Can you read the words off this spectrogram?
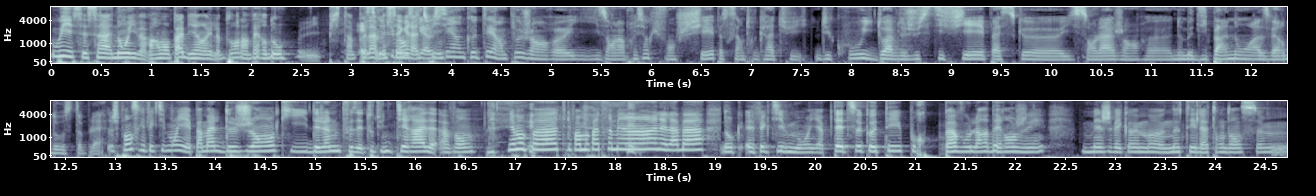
Oui, c'est ça. Non, il va vraiment pas bien. Il a besoin d'un verre d'eau. Puis c'est un peu là, mais c'est penses qu'il y a gratuit. aussi un côté un peu genre, euh, ils ont l'impression qu'ils font chier parce que c'est un truc gratuit. Du coup, ils doivent le justifier parce que euh, sont là, genre, euh, ne me dis pas non à ce verre d'eau, s'il te plaît. Je pense qu'effectivement, il y avait pas mal de gens qui déjà me faisaient toute une tirade avant. Il y a mon pote, il est vraiment pas très bien, elle est là-bas. Donc effectivement, il y a peut-être ce côté pour pas vouloir déranger. Mais je vais quand même euh, noter la tendance euh,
